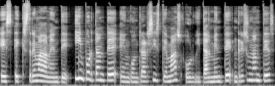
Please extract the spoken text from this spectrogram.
es extremadamente importante encontrar sistemas orbitalmente resonantes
